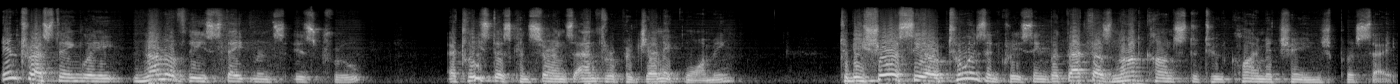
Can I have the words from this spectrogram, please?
Interestingly, none of these statements is true, at least as concerns anthropogenic warming. To be sure, CO2 is increasing, but that does not constitute climate change per se.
